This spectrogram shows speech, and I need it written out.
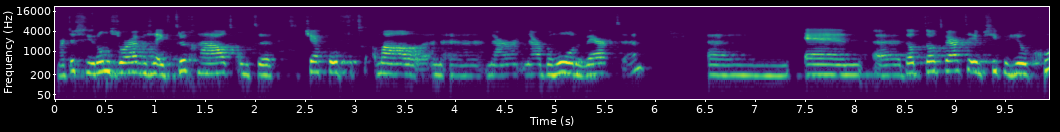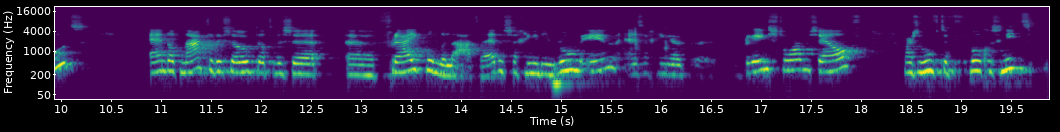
Maar tussen die rondes door hebben we ze even teruggehaald om te, te checken of het allemaal uh, naar, naar behoren werkte. Um, en uh, dat, dat werkte in principe heel goed. En dat maakte dus ook dat we ze uh, vrij konden laten. Hè? Dus ze gingen die room in en ze gingen brainstormen zelf. Maar ze hoefden vervolgens niet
